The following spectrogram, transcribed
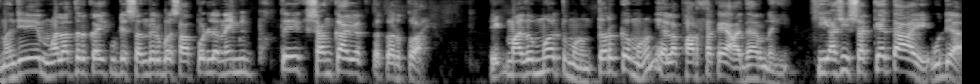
म्हणजे मला तर काही कुठे संदर्भ सापडला नाही मी फक्त एक शंका व्यक्त करतो आहे. एक माझं मत म्हणून तर्क म्हणून याला फारसा काही आधार नाही. ही अशी शक्यता आहे उद्या.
